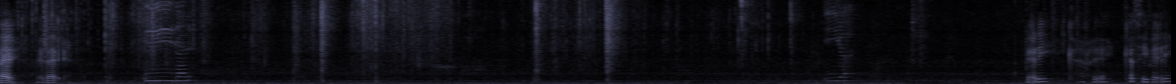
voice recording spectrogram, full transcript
Đây, để đây. Y đây. Y đây. Vẽ đi. Vẽ. Cassie vẽ đi.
